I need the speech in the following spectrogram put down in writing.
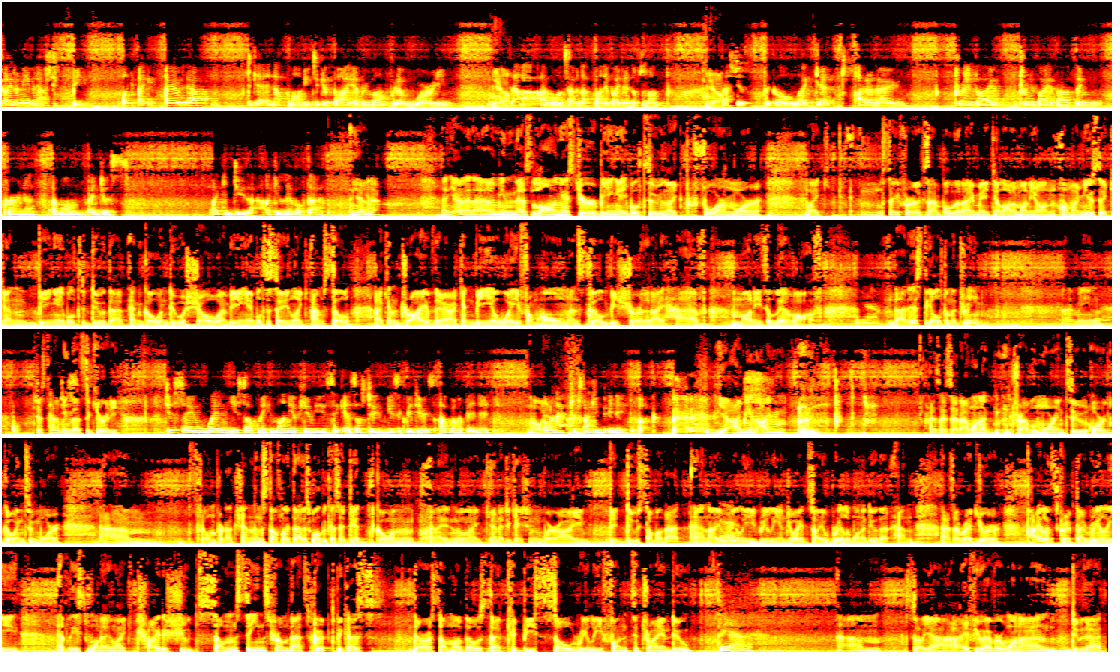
I don't even have to be like I, I only have to get enough money to get by every month without worrying yeah, that I won't have enough money by the end of the month. yeah, That's just the goal. Like get I don't know 25 25,000 kronas a month and just I can do that. I can live off that. yeah. You know. And yeah, and I mean, as long as you're being able to like perform or like, say for example that I make a lot of money on on my music and being able to do that and go and do a show and being able to say like I'm still I can drive there, I can be away from home and still be sure that I have money to live off. Yeah. That is the ultimate dream. I mean, just having just- that security. Just saying when you start making money off your music and start doing music videos, I want to be in it. Oh I'm an actress. I can be in it. Fuck. Yeah, I mean, I'm. As I said, I want to travel more into or go into more um, film production and stuff like that as well because I did go on in a, like an education where I did do some of that and I Yeah. really really enjoy it. So I really want to do that. And as I read your pilot script, I really at least want to like try to shoot some scenes from that script because there are some of those that could be so really fun to try and do. Yeah. Um, so yeah, if you ever want to do that,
